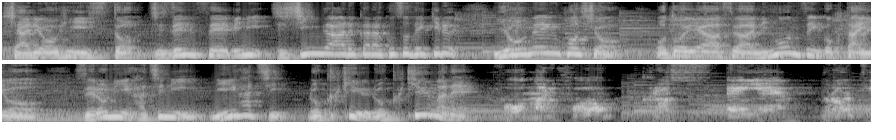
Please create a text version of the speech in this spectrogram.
車両品質と事前整備に自信があるからこそできる4年保証。お問い合わせは日本全国対応。0282286969まで。404クロス AM brought to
